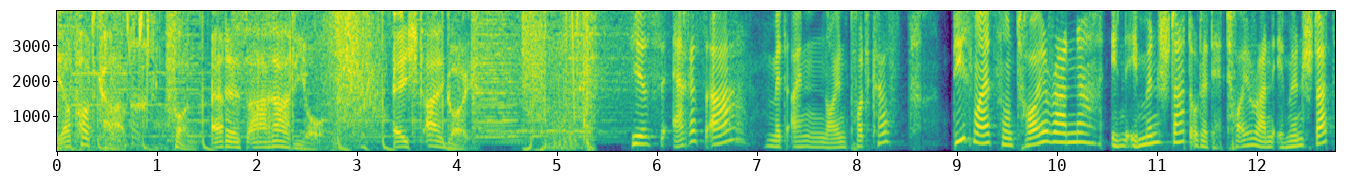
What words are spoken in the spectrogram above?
Der Podcast von RSA Radio. Echt Allgäu. Hier ist RSA mit einem neuen Podcast. Diesmal zum Toyrun in Immenstadt oder der Toyrun Immenstadt.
